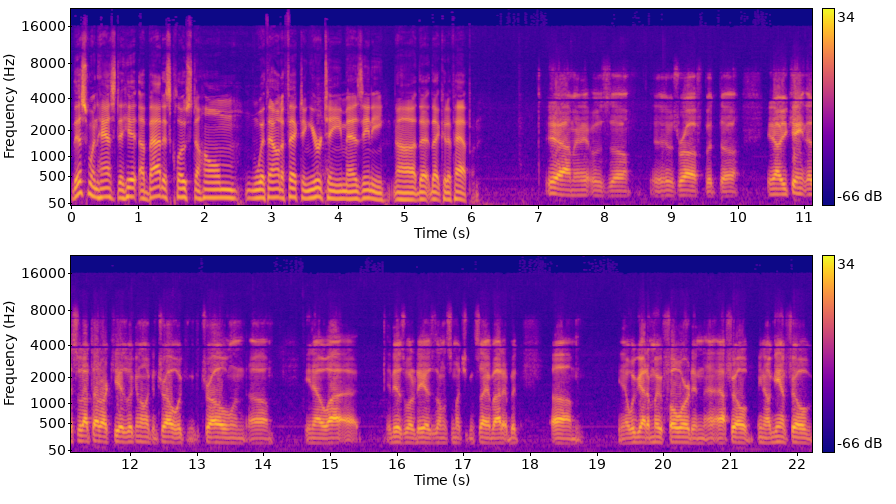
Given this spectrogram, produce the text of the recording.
this one has to hit about as close to home without affecting your team as any uh, that that could have happened. Yeah, I mean it was uh, it was rough, but uh, you know you can't. That's what I tell our kids. We can only control what we can control, and um, you know I, it is what it is. There's only so much you can say about it, but um, you know we've got to move forward, and I feel you know again feel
